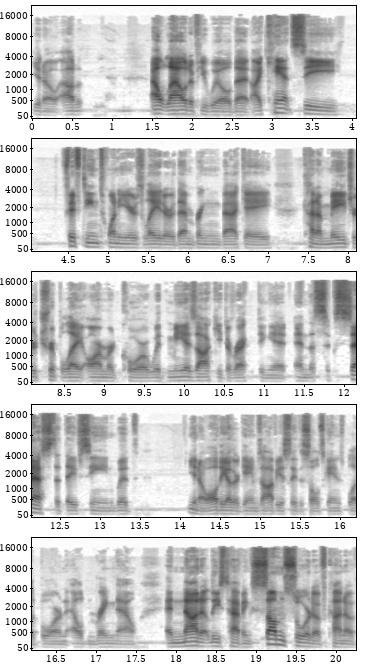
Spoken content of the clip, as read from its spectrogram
you know, out out loud, if you will, that I can't see 15, 20 years later them bringing back a kind of major AAA armored core with Miyazaki directing it and the success that they've seen with, you know, all the other games, obviously the Souls games, Bloodborne, Elden Ring now, and not at least having some sort of kind of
